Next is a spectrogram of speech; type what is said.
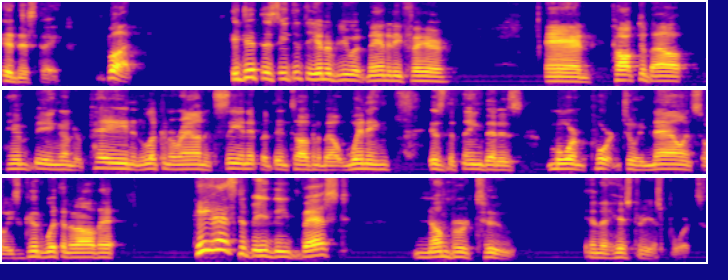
in this thing. But he did this. He did the interview at Vanity Fair and talked about him being underpaid and looking around and seeing it, but then talking about winning is the thing that is more important to him now. And so he's good with it and all that. He has to be the best number two in the history of sports.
